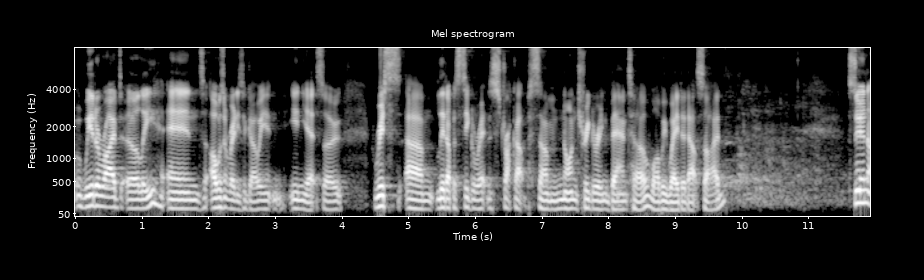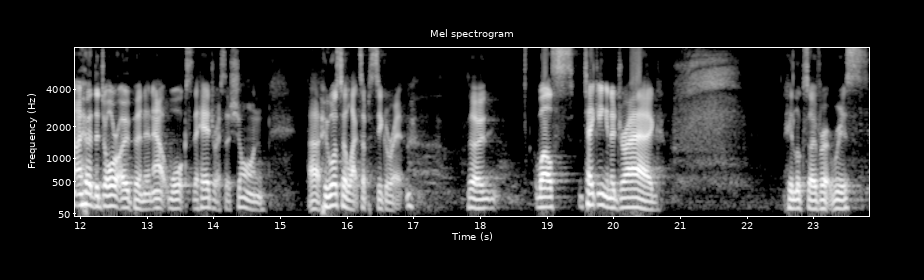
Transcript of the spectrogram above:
we had arrived early, and I wasn't ready to go in, in yet. So Riss um, lit up a cigarette and struck up some non triggering banter while we waited outside. Soon I heard the door open, and out walks the hairdresser, Sean, uh, who also lights up a cigarette. So, whilst taking in a drag, he looks over at Riss,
